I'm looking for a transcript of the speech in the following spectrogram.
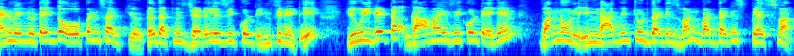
And when you take the open circuit, that means ZL is equal to infinity, you will get a gamma is equal to again 1 only. In magnitude that is 1, but that is plus 1.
